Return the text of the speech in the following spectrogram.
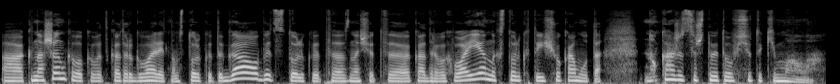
а, Коношенкова, который говорит нам столько-то гаубиц, столько-то, значит, значит, э, кадровых военных, столько-то еще кому-то. Но кажется, что этого все-таки мало.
